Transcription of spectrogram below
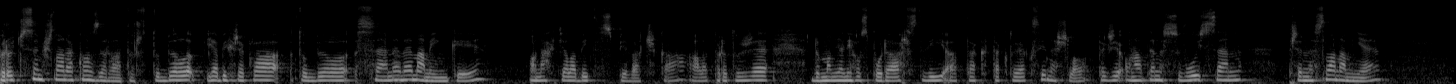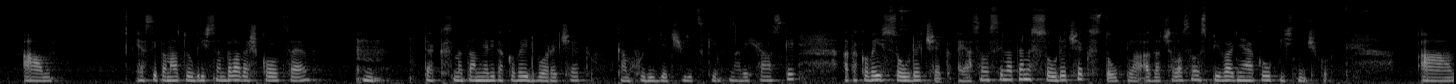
proč jsem šla na konzervatoř? To byl, já bych řekla, to byl sen mé maminky. Ona chtěla být zpěvačka, ale protože doma měli hospodářství a tak, tak to jaksi nešlo. Takže ona ten svůj sen přenesla na mě. A já si pamatuju, když jsem byla ve školce, tak jsme tam měli takový dvoreček, kam chodí děti vždycky na vycházky, a takový soudeček. A já jsem si na ten soudeček stoupla a začala jsem zpívat nějakou písničku. A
